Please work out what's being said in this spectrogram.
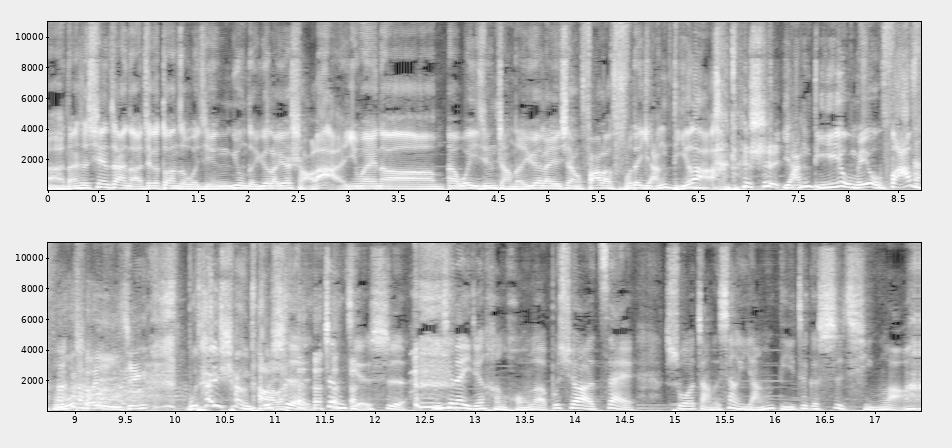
啊，但是现在呢，这个段子我已经用的越来越少了，因为呢，那我已经长得越来越像发了福的杨迪了，但是杨迪又没有发福，所以已经不太像他了。不是，正解是，你现在已经很红了，不需要再说长得像杨迪这个事情了。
